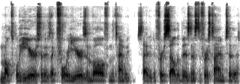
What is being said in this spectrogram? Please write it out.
multiple years. So there's like four years involved from the time we decided to first sell the business, the first time to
